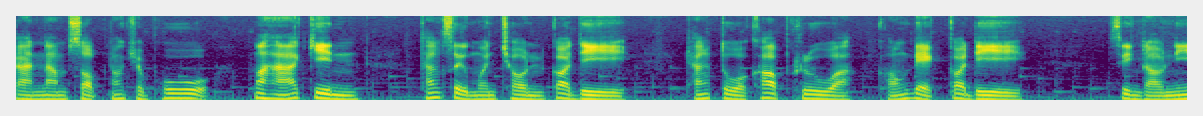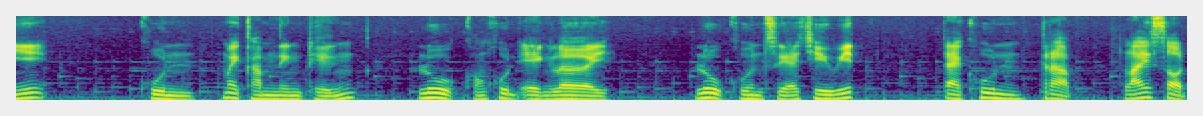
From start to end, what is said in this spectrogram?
การนำศพน้องชมพู่มาหากิน ทั้งสื่อมวลชนก็ดี ทั้งตัวครอบครัวของเด็กก็ดี สิ่งเหล่านี้คุณไม่คำนึงถึงลูกของคุณเองเลย ลูกคุณเสียชีวิต แต่คุณกลับไลฟ์สด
